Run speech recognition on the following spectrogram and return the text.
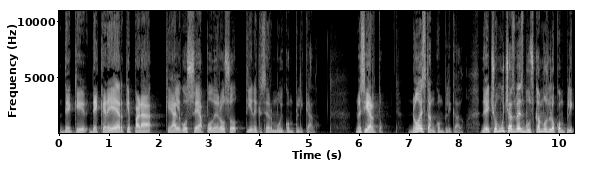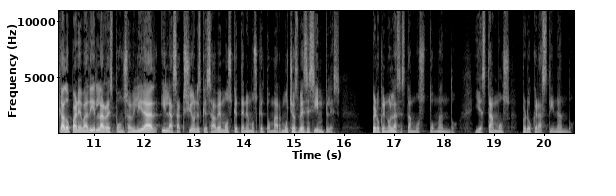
de, que, de creer que para que algo sea poderoso tiene que ser muy complicado. No es cierto. No es tan complicado. De hecho, muchas veces buscamos lo complicado para evadir la responsabilidad y las acciones que sabemos que tenemos que tomar, muchas veces simples, pero que no las estamos tomando y estamos procrastinando.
